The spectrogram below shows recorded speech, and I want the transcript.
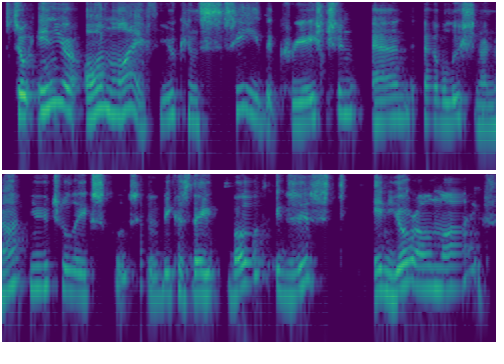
So, in your own life, you can see that creation and evolution are not mutually exclusive because they both exist in your own life.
